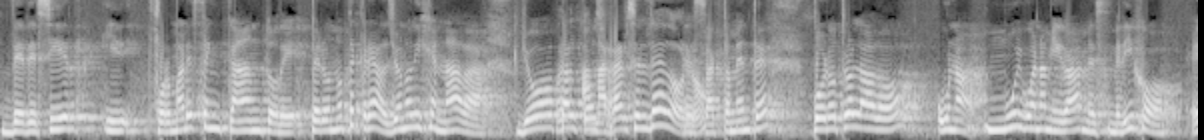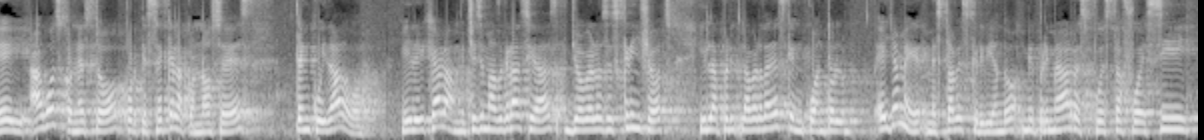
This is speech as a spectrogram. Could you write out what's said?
de decir y formar este encanto de, pero no te creas, yo no dije nada, yo tal cosa. Amarrarse el dedo, ¿no? Exactamente. Por otro lado, una muy buena amiga me, me dijo, hey, aguas con esto porque sé que la conoces, ten cuidado. Y le dije, hola, muchísimas gracias. Yo veo los screenshots y la, verdad es que en cuanto ella me, me, estaba escribiendo, mi primera respuesta fue, sí,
